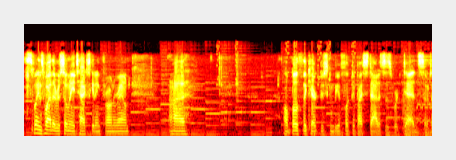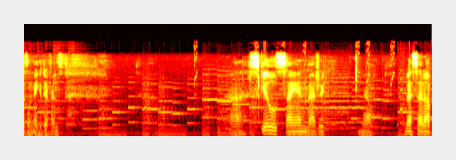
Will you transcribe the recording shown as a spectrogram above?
Explains why there were so many attacks getting thrown around. Uh, well, both of the characters can be afflicted by statuses were dead, so it doesn't make a difference. Uh, skills, cyan, magic, no. Mess that up.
